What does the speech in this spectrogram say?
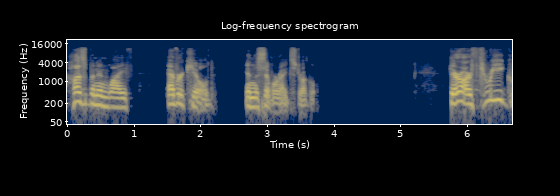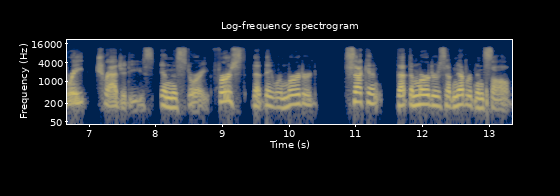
husband and wife ever killed in the civil rights struggle. There are three great tragedies in this story. First, that they were murdered. Second, that the murders have never been solved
